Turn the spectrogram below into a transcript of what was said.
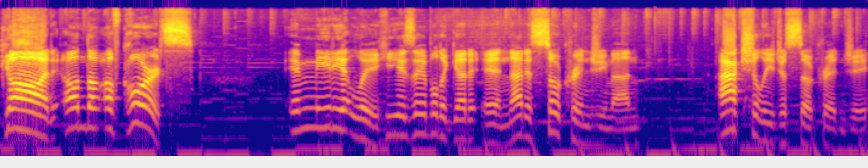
god! On the of course! Immediately, he is able to get it in. That is so cringy, man. Actually, just so cringy.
